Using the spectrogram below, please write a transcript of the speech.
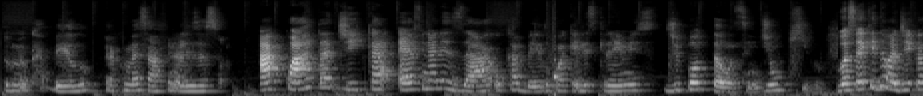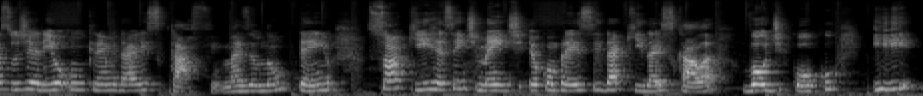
do meu cabelo para começar a finalização. A quarta dica é finalizar o cabelo com aqueles cremes de potão, assim, de um quilo. Você que deu a dica sugeriu um creme da Scaf, mas eu não tenho. Só que recentemente eu comprei esse daqui da Scala, Voo de Coco, e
